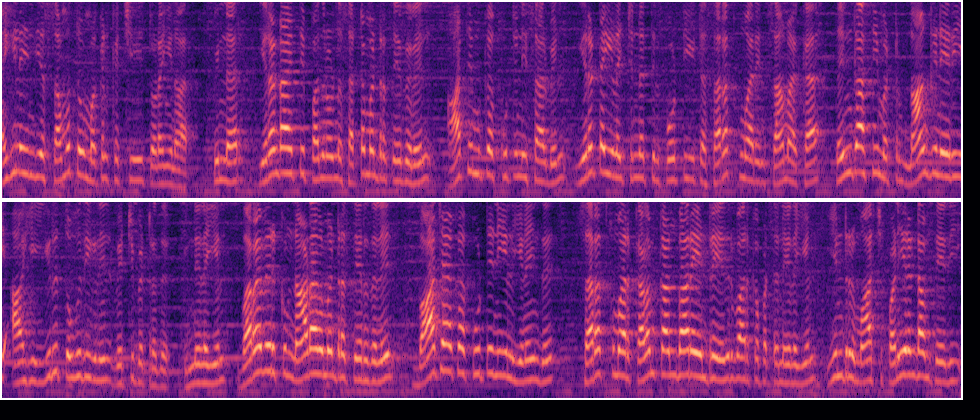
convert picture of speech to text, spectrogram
அகில இந்திய சமத்துவ மக்கள் கட்சியை தொடங்கினார். பின்னர் இரண்டாயிரத்தி பதினொன்று சட்டமன்ற தேர்தலில் அதிமுக கூட்டணி சார்பில் இரட்டை இலை சின்னத்தில் போட்டியிட்ட சரத்குமாரின் சமக தென்காசி மற்றும் நாங்குநேரி ஆகிய இரு தொகுதிகளில் வெற்றி பெற்றது. இந்நிலையில் வரவிருக்கும் நாடாளுமன்ற தேர்தலில் பாஜக கூட்டணியில் இணைந்து சரத்குமார் களம் காண்பாரே என்று எதிர்பார்க்கப்பட்ட நிலையில் இன்று மார்ச் பனிரெண்டாம் தேதி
